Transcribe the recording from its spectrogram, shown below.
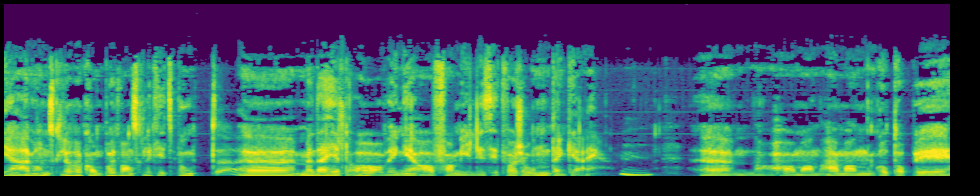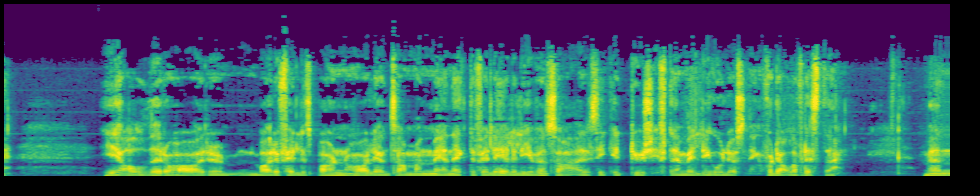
det er vanskelig, og det kommer på et vanskelig tidspunkt. Eh, men det er helt avhengig av familiesituasjonen, tenker jeg. Mm. Man, er man gått opp i, i, alder og har bare fellesbarn og har levd sammen med en ektefelle hele livet, så er sikkert uskifte en veldig god løsning for de aller fleste. Men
